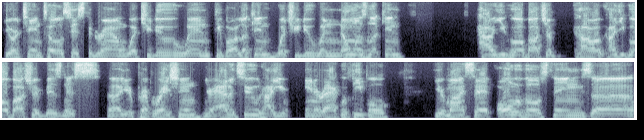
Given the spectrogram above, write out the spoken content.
your 10 toes hits the ground, what you do when people are looking, what you do when no one's looking, how you go about your how how you go about your business, uh, your preparation, your attitude, how you interact with people, your mindset, all of those things, uh,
